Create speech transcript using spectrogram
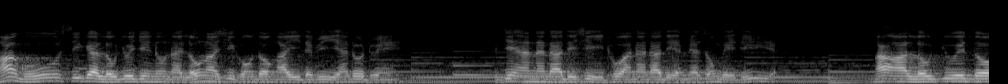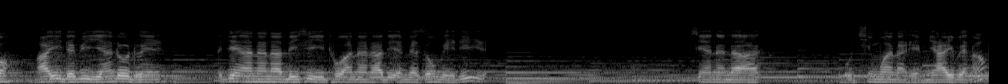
ငါကိုစိကက်လုံကျွေးခြင်းတို့၌လုံလရှိကုန်သောငါ၏တပည့်ရန်တို့တွင်အကျင့်အာနန္ဒာတိရှိထိုအာနန္ဒာတိအမျက်ဆုံးပေသည်တဲ့ငါအားလုံကျွေးသောငါ၏တပည့်ရန်တို့တွင်အကျင့်အာနန္ဒာတိရှိထိုအာနန္ဒာတိအမျက်ဆုံးပေသည်တဲ့ရှင်အာနန္ဒာကိုချီးမွမ်းတာတွေအများကြီးပဲနော်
